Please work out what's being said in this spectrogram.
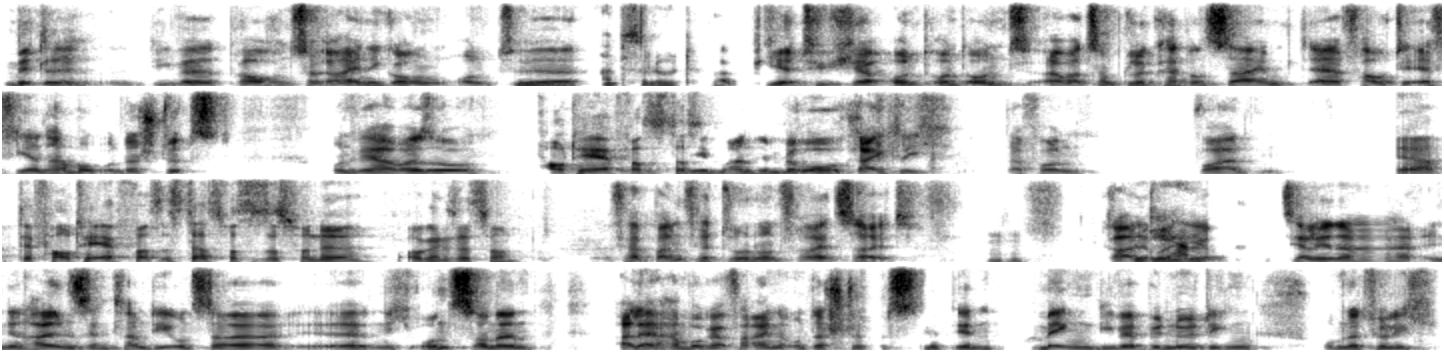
Mittel, die wir brauchen zur Reinigung und mhm, äh, absolut. Papiertücher und, und, und. Aber zum Glück hat uns da eben der VTF hier in Hamburg unterstützt und wir haben also VTF, was ist das? Nebenan im Büro reichlich davon vorhanden. Ja, der VTF, was ist das? Was ist das für eine Organisation? Verband für Turn und Freizeit. Mhm. Gerade weil die speziell in, der, in, den Hallen sind, haben die uns da äh, nicht uns, sondern alle Hamburger Vereine unterstützt mit den Mengen, die wir benötigen, um natürlich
